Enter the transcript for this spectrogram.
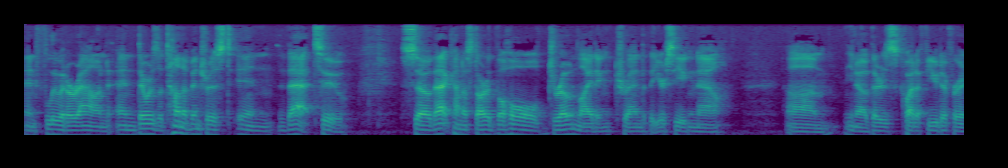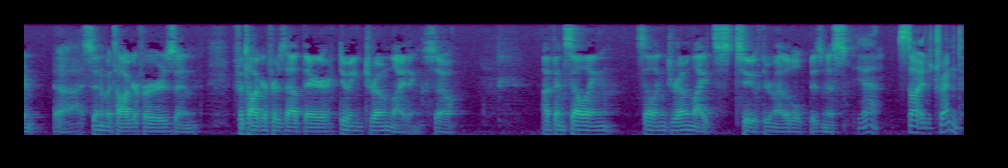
and flew it around, and there was a ton of interest in that too. So that kind of started the whole drone lighting trend that you're seeing now. Um, you know, there's quite a few different uh, cinematographers and photographers out there doing drone lighting. So I've been selling selling drone lights too through my little business. Yeah, started a trend.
